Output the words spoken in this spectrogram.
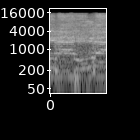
yeah, yeah.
